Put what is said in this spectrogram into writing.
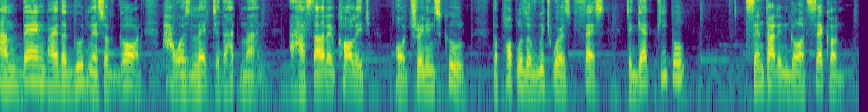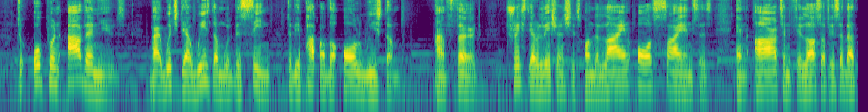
And then, by the goodness of God, I was led to that man. Had started college or training school, the purpose of which was first, to get people centered in God, second, to open avenues by which their wisdom would be seen to be part of the all wisdom, and third, trace their relationships, underline all sciences and art and philosophy so that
